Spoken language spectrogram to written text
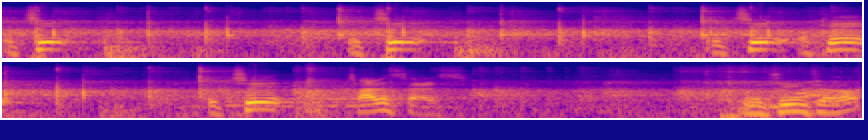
그렇지. 그렇지. 그렇지. 오케이. 그렇지. 잘했어, 잘했어. 뭐 지금처럼?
